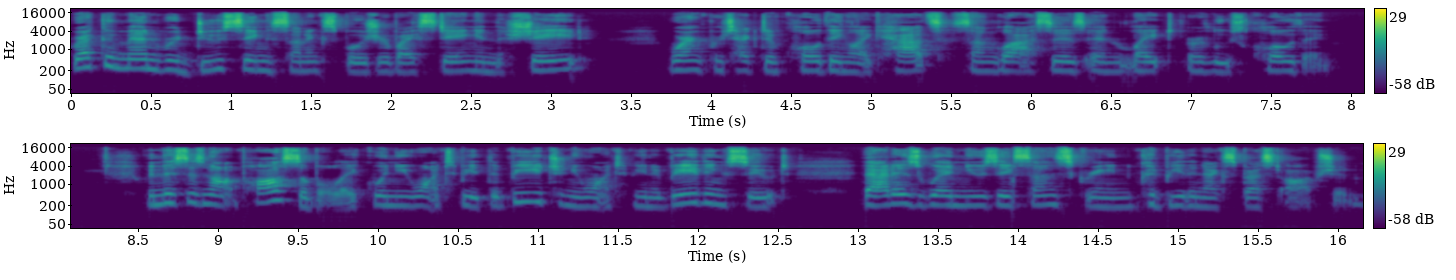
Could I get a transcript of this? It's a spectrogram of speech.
recommend reducing sun exposure by staying in the shade, wearing protective clothing like hats, sunglasses, and light or loose clothing. When this is not possible, like when you want to be at the beach and you want to be in a bathing suit, that is when using sunscreen could be the next best option.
